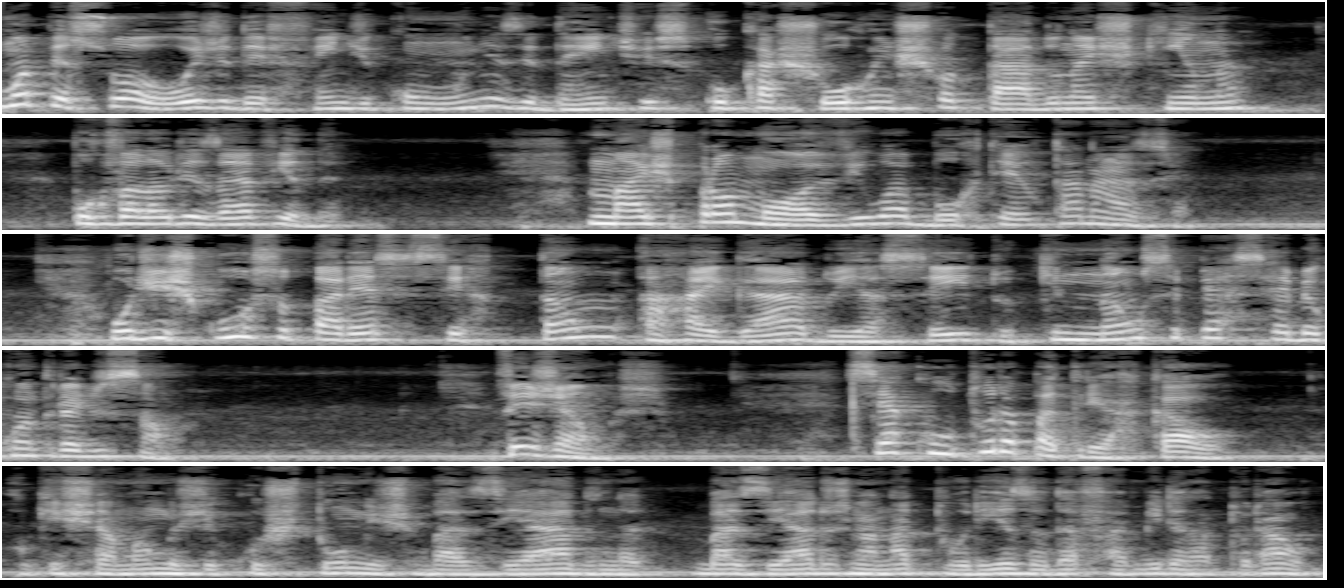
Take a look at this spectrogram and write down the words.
Uma pessoa hoje defende com unhas e dentes o cachorro enxotado na esquina por valorizar a vida, mas promove o aborto e a eutanásia. O discurso parece ser tão arraigado e aceito que não se percebe a contradição. Vejamos: se a cultura patriarcal, o que chamamos de costumes baseado na, baseados na natureza da família natural,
